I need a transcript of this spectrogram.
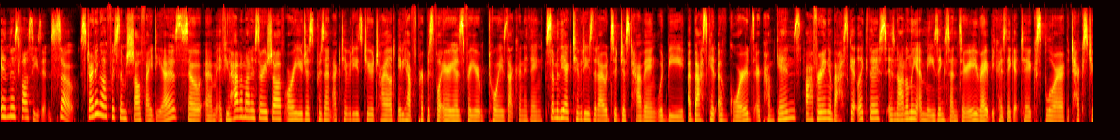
in this fall season. So starting off with some shelf ideas. So um, if you have a Montessori shelf or you just present activities to your child, maybe have purposeful areas for your toys, that kind of thing. Some of the activities that I would suggest having would be a basket of gourds or pumpkins. Offering a basket like this is not only amazing sensory, right? Because they get to explore the texture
